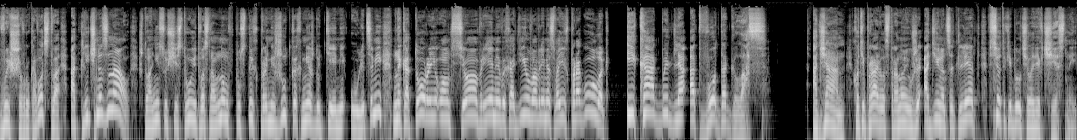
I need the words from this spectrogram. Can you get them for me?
высшего руководства, отлично знал, что они существуют в основном в пустых промежутках между теми улицами, на которые он все время выходил во время своих прогулок, и как бы для отвода глаз. А Джан, хоть и правил страной уже 11 лет, все-таки был человек честный.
